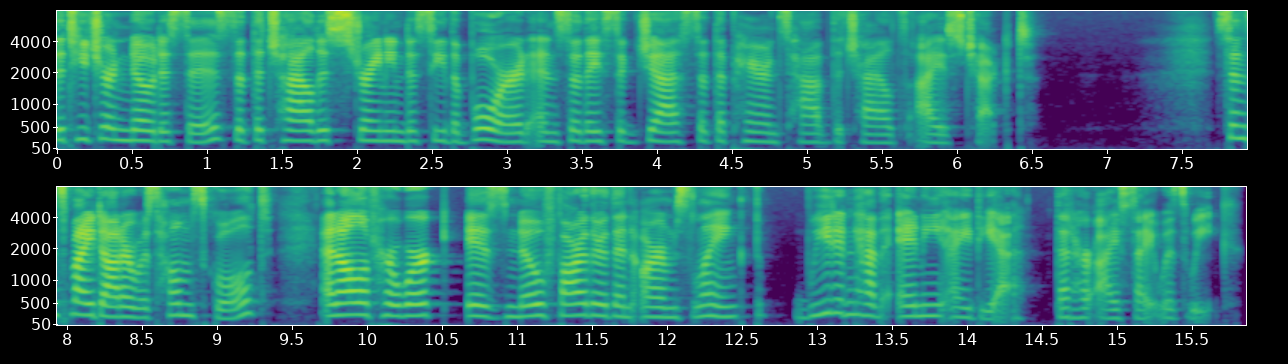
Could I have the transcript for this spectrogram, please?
The teacher notices that the child is straining to see the board, and so they suggest that the parents have the child's eyes checked. Since my daughter was homeschooled and all of her work is no farther than arm's length, we didn't have any idea that her eyesight was weak.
